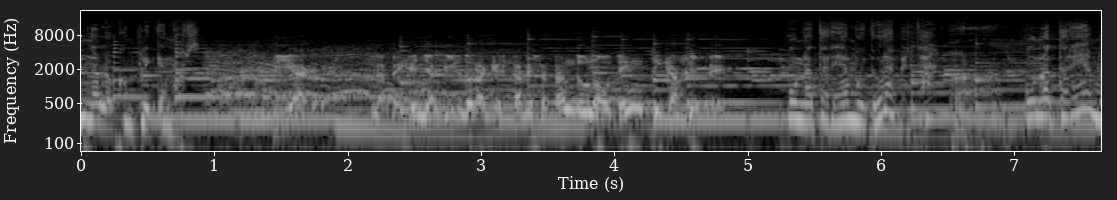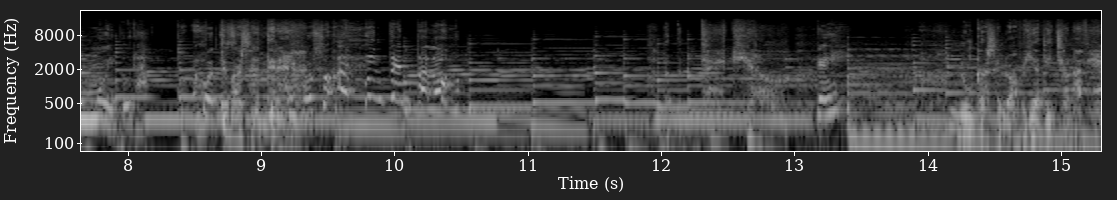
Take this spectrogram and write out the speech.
No lo compliquemos. Viagra, la pequeña píldora que está desatando una auténtica fiebre. Una tarea muy dura, ¿verdad? Una tarea muy dura. Puedes te vas a nervioso. ¡Inténtalo! Te quiero. ¿Qué? Nunca se lo había dicho a nadie.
